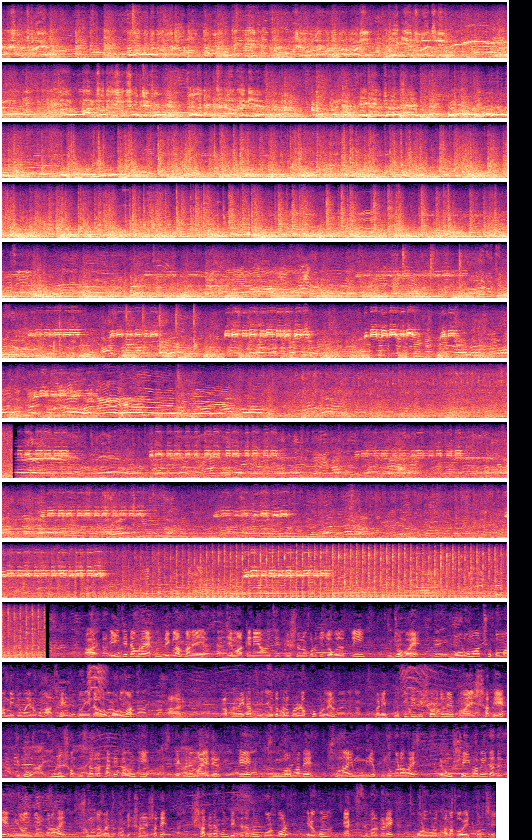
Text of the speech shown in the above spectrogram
বিসর্জনের সেই গোলাপতি বারোয়ারি এগিয়ে চলেছে। তাকে নিয়ে। এগিয়ে চলেছে গোলাপতি বারোয়ারি। এই যেটা আমরা এখন দেখলাম মানে যে মাকে নেওয়া হয়েছে, কৃষ্ণনগরে যে জগদ্ধাত্রী পুজো হয়, বড় মা, ছোটো মা, মেজো মা এরকম আছে, তো এটা হলো বড় মা। আর আপনারা এটা ভিডিওতে ভালো করে লক্ষ্য করবেন মানে প্রতিটি বিসর্জনের মায়ের সাথে কিন্তু পুলিশ অফিসাররা থাকে, কারণ কি, এখানে মায়েদেরকে সুন্দরভাবে সোনায় মুড়িয়ে পুজো করা হয় এবং সেইভাবেই তাদেরকে নিরঞ্জন করা হয়, সুন্দরভাবে প্রোটেকশনের সাথে। সাথে থাকুন, দেখতে থাকুন, পরপর এরকম একসে বার্গার এক বড় বড় ধামাকা ওয়েট করছে।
